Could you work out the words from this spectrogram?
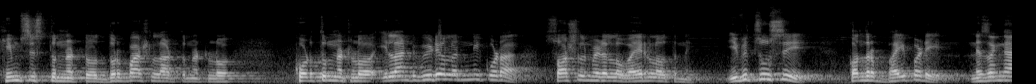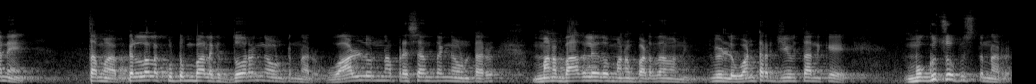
హింసిస్తున్నట్టు దుర్భాషలాడుతున్నట్లు కొడుతున్నట్లు ఇలాంటి వీడియోలన్నీ కూడా సోషల్ మీడియాలో వైరల్ అవుతున్నాయి. ఇవి చూసి కొందరు భయపడి నిజంగానే తమ పిల్లల కుటుంబాలకు దూరంగా ఉంటున్నారు. వాళ్ళున్న ప్రశాంతంగా ఉంటారు. మన బాధలేదో మనం పడదామని వీళ్ళు ఒంటరి జీవితానికే మొగ్గు చూపిస్తున్నారు.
